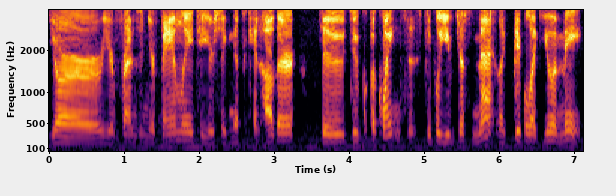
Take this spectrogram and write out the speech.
your your friends and your family to your significant other to to acquaintances, people you've just met, like people like you and me.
